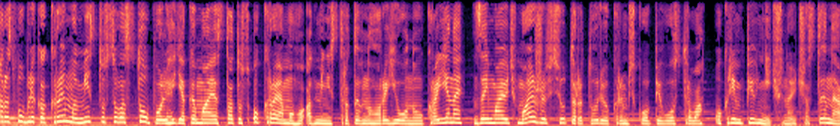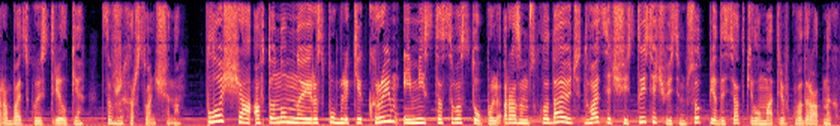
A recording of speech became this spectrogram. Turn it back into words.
Автономна Республіка Крим місто Севастополь, яке має статус окремого адміністративного регіону України, займають майже всю територію Кримського півострова, окрім північної частини Арабатської стрілки. Це вже Херсонщина. Площа Автономної Республіки Крим і міста Севастополь разом складають 26 тисяч 850 кілометрів квадратних.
